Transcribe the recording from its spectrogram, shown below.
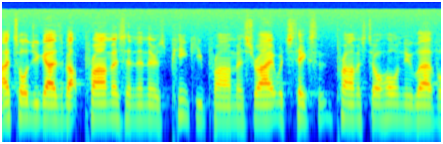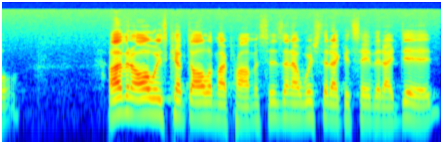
I told you guys about promise, and then there's pinky promise, right, which takes the promise to a whole new level. I haven't always kept all of my promises, and I wish that I could say that I did.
